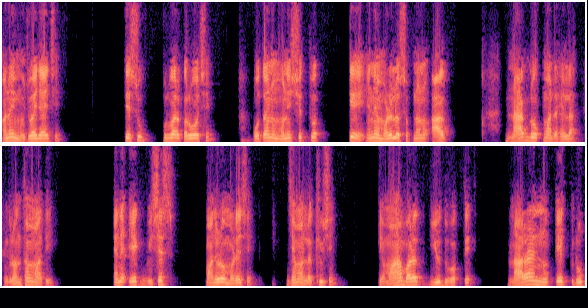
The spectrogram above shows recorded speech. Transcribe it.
અનય મૂંઝવાઈ જાય છે? તે શું પુરવાર કરવો છે? પોતાનું મનુષ્યત્વ કે એને મળેલો સપનાનો આગ. નાગડોકમાં રહેલા ગ્રંથોમાંથી એને એક વિશેષ પાંદડો મળે છે, જેમાં લખ્યું છે કે મહાભારત યુદ્ધ વખતે નારાયણનું એક રૂપ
